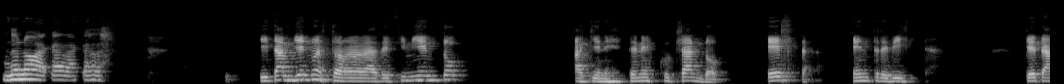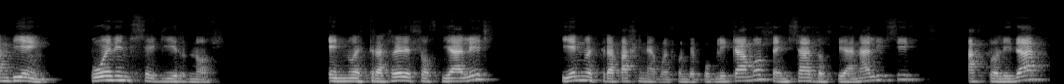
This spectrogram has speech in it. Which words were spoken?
No, no, acaba, acaba. Y también nuestro agradecimiento a quienes estén escuchando esta entrevista que también pueden seguirnos en nuestras redes sociales y en nuestra página web, donde publicamos ensayos de análisis, actualidad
